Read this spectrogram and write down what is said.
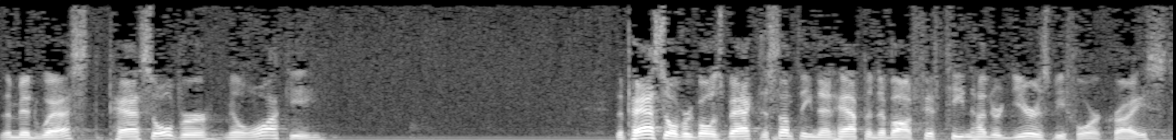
the Midwest, pass over Milwaukee. The Passover goes back to something that happened about 1500 years before Christ.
